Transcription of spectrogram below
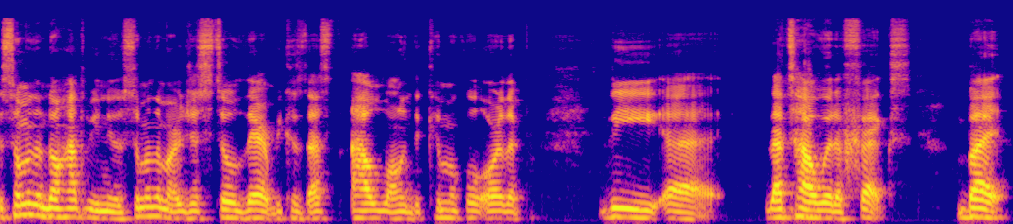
some of them don't have to be new. Some of them are just still there because that's how long the chemical or the the uh that's how it affects. But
